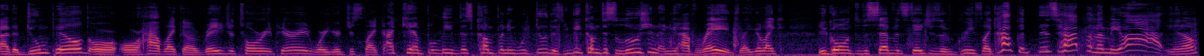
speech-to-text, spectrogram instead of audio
either doom pilled or or have like a ragetory period where you're just like, I can't believe this company would do this. You become disillusioned and you have rage, right? You're like, you're going through the seven stages of grief. Like, how could this happen to me? Ah, you know,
